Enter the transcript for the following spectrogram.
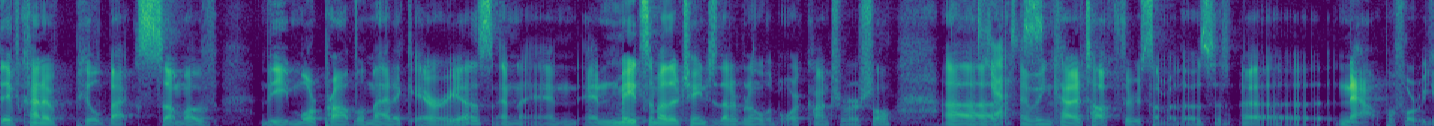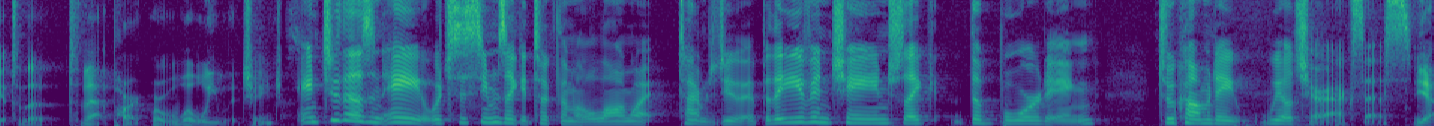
they've kind of peeled back some of the more problematic areas and and and made some other changes that have been a little more controversial. Uh, Yes. And we can kind of talk through some of those uh, now before we get to the to that part or what we would change. In 2008, which this seems like it took them a long time to do it, but they even changed like the boarding to accommodate wheelchair access. Yeah,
